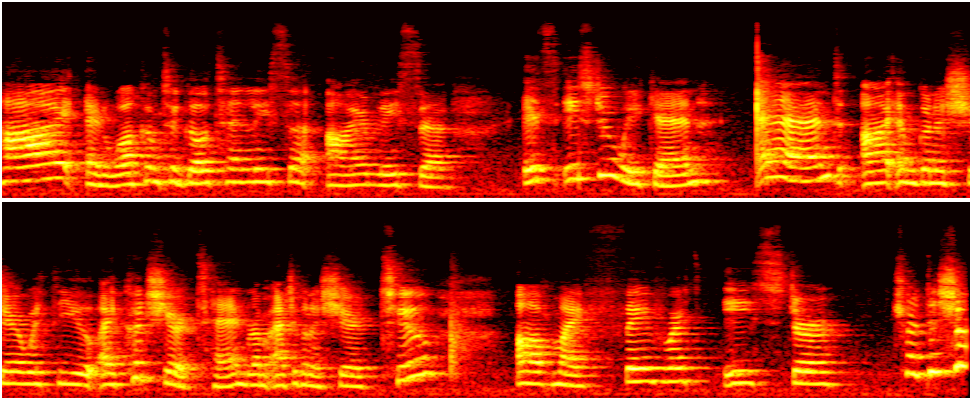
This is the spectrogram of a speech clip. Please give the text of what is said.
Hi, and welcome to Go 10 Lisa. I am Lisa. It's Easter weekend, and I am going to share with you, I could share 10, but I'm actually going to share two of my favorite Easter tradition,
